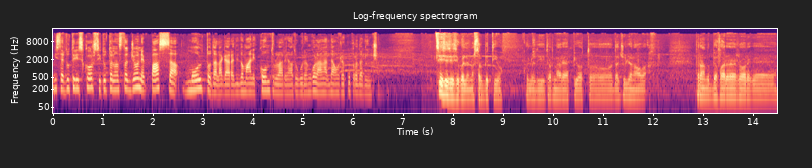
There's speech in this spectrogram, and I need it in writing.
Mister, tutti i discorsi, tutta una stagione passa molto dalla gara di domani contro la Renato Curangolana da un recupero da vincere. Sì, sì, sì, sì, quello è il nostro obiettivo, quello di tornare a più 8 da Giulianova, però non dobbiamo fare l'errore che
